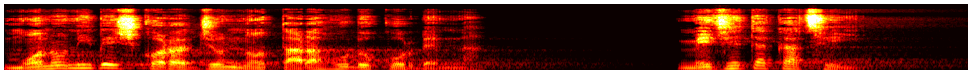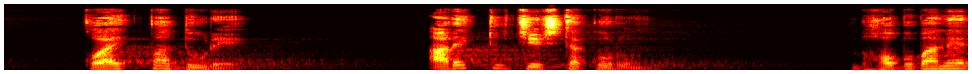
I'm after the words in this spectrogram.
মনোনিবেশ করার জন্য তাড়াহুড়ো করবেন না। মেঝেটা কাছেই। কয়েক পা দূরে। আরেকটু চেষ্টা করুন। ভগবানের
